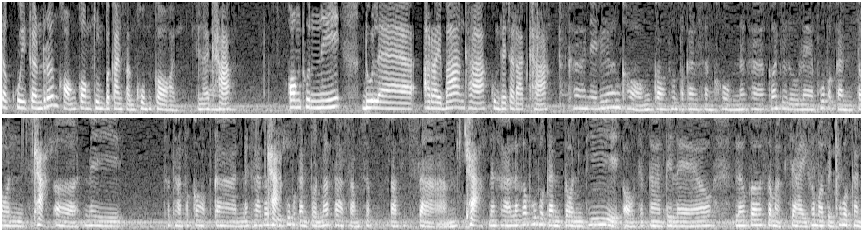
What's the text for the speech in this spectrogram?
จะคุยกันเรื่องของกองทุนประกันสังคมก่อนนะคะ กองทุนนี้ดูแลอะไรบ้างคะคุณเพชรรัตน์คะค่ะในเรื่องของกองทุนประกันสังคมนะคะ ก็จะดูแลผู้ประกันตนค่ะเอ่อใน สถานประกอบการนะคะก็ค่ะคือผู้ประกันตนมาตรา30 33ค่ะนะคะแล้วก็ผู้ประกันตนที่ออกจากงานไปแล้ว แล้วก็สมัครใจเข้ามาเป็นผู้ประกัน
